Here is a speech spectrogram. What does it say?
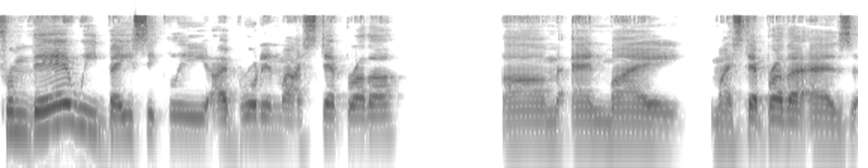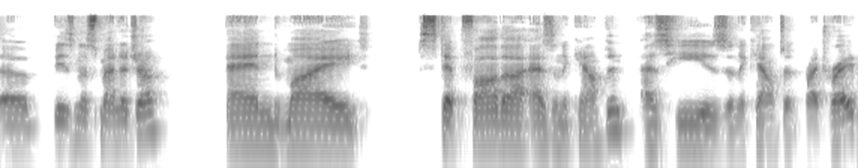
from there, we basically, I brought in my stepbrother, um, and my my stepbrother as a business manager, and my stepfather as an accountant, as he is an accountant by trade.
